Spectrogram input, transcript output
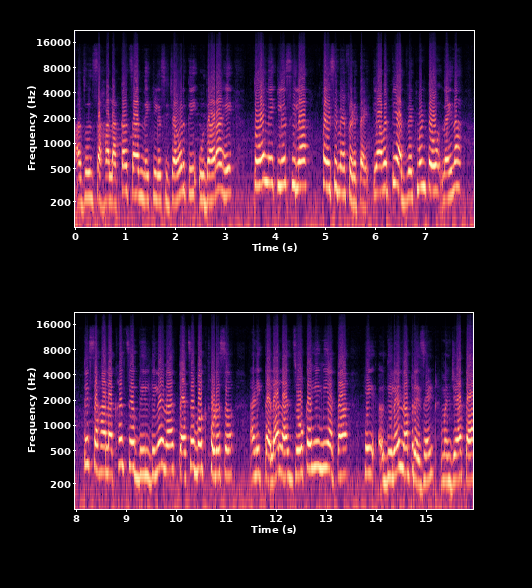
अजून सहा लाखाचा नेकलेस हिच्यावरती उदार आहे. तो नेकलेस हिला पैसे नाही फेडतायत. यावरती अद्वैत म्हणतो नाही ना ते सहा लाखाचं बिल दिलंय ना त्याचं बघ थोडस. आणि कलाला जो काही मी आता हे दिलंय ना प्रेझेंट म्हणजे आता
